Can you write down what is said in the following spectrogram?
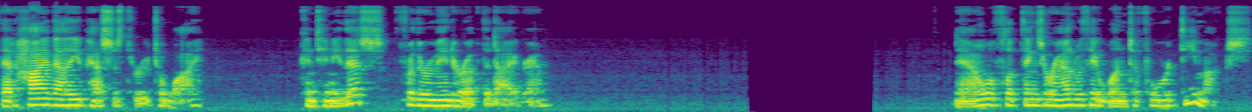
that high value passes through to Y. Continue this for the remainder of the diagram. Now we'll flip things around with a 1 to 4 demux.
